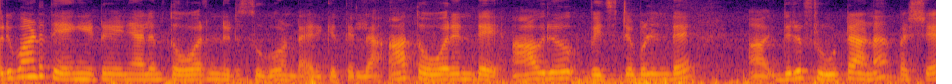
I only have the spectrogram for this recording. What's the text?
ഒരുപാട് തേങ്ങ ഇട്ട് കഴിഞ്ഞാലും തോരനൊരു സുഖം ഉണ്ടായിരിക്കത്തില്ല. ആ തോരന്റെ ആ ഒരു വെജിറ്റബിളിന്റെ ഇതൊരു ഫ്രൂട്ടാണ് പക്ഷേ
